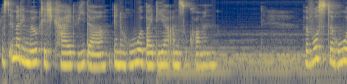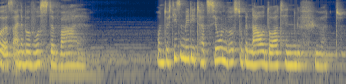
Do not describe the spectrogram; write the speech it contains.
Du hast immer die Möglichkeit, wieder in Ruhe bei dir anzukommen. Bewusste Ruhe ist eine bewusste Wahl. Und durch diese Meditation wirst du genau dorthin geführt.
